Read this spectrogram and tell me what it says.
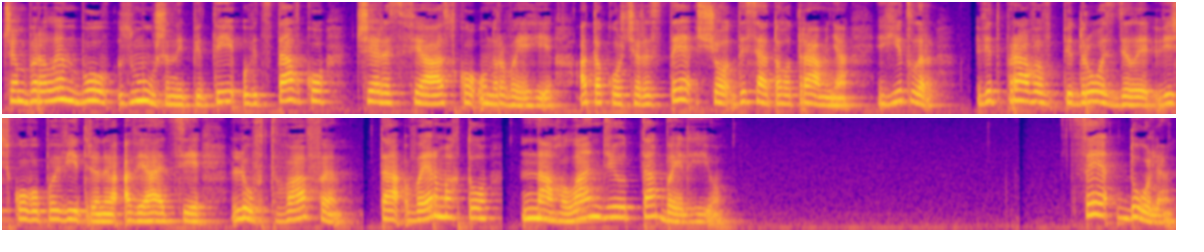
Чемберлен був змушений піти у відставку через фіаско у Норвегії, а також через те, що 10 травня Гітлер відправив підрозділи військово-повітряної авіації Люфтваффе та Вермахту на Голландію та Бельгію. Це доля.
